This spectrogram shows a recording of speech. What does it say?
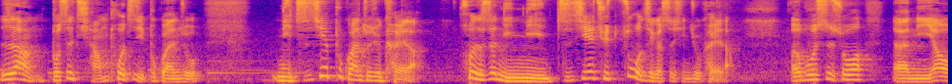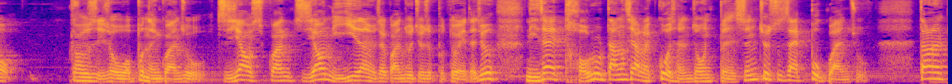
让，不是强迫自己不关注，你直接不关注就可以了，或者是你你直接去做这个事情就可以了，而不是说呃你要。告诉自己说：“我不能关注，只要是关，只要你依然有在关注，就是不对的。就你在投入当下的过程中，本身就是在不关注。当然，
